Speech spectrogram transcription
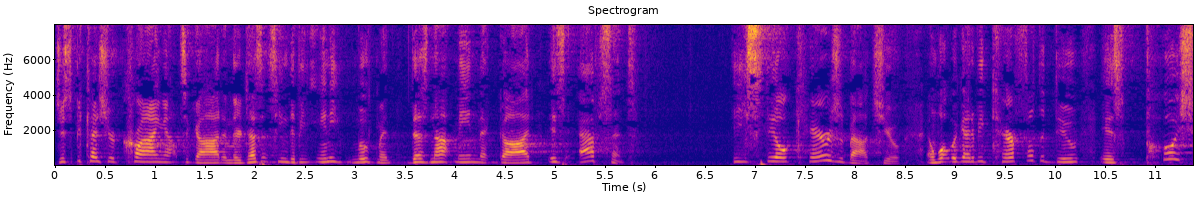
Just because you're crying out to God and there doesn't seem to be any movement does not mean that God is absent. He still cares about you. And what we've got to be careful to do is push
